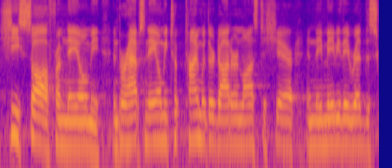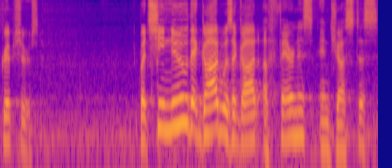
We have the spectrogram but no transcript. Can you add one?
she saw from Naomi. And perhaps Naomi took time with her daughter in laws to share, and they, maybe they read the scriptures. But she knew that God was a God of fairness and justice,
